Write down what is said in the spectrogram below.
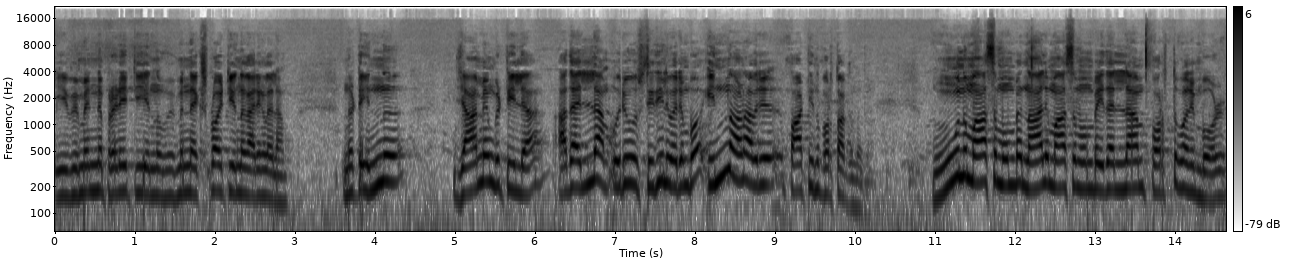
ഈ വിമനെ പ്രെഡിറ്റ് ചെയ്യുന്നു വിമനെ എക്സ്പ്ലോയിറ്റ് ചെയ്യുന്ന കാര്യങ്ങളെല്ലാം. എന്നിട്ട് ഇന്ന് ജാമ്യം കിട്ടിയില്ല. അതെല്ലാം ഒരു സ്ഥിതിയിൽ വരുമ്പോൾ ഇന്നാണ് അവർ പാർട്ടിയിൽ നിന്ന് പുറത്താക്കുന്നത്. മൂന്ന് മാസം മുമ്പ് നാല് മാസം മുമ്പ് ഇതെല്ലാം പുറത്തു വരുമ്പോൾ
